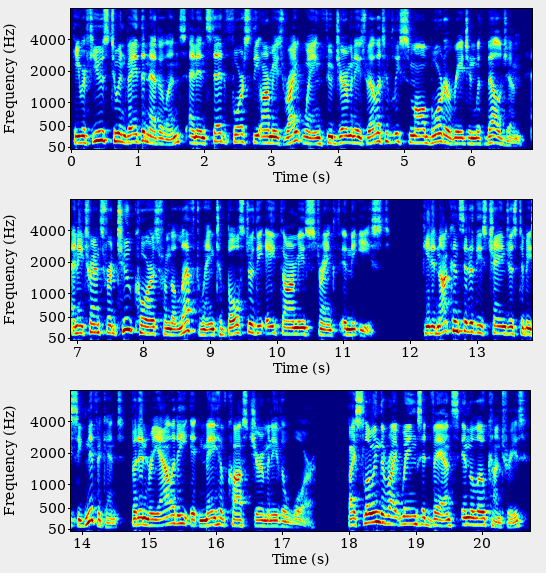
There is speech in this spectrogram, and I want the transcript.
He refused to invade the Netherlands and instead forced the army's right wing through Germany's relatively small border region with Belgium, and he transferred two corps from the left wing to bolster the Eighth Army's strength in the east. He did not consider these changes to be significant, but in reality it may have cost Germany the war. By slowing the right wing's advance in the Low Countries,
